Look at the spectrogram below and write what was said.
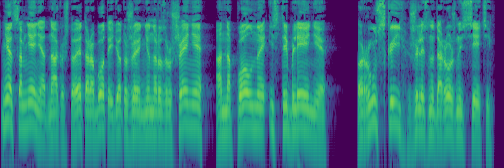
Нет сомнения, однако, что эта работа идет уже не на разрушение, а на полное истребление русской железнодорожной сети.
